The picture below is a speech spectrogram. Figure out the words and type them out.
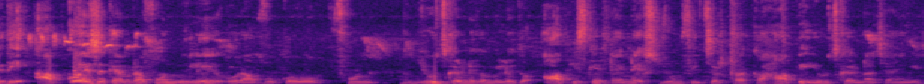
यदि आपको ऐसा कैमरा फ़ोन मिले और आपको फ़ोन यूज़ करने को मिले तो आप इसके टेन एक्स जूम फीचर का कहाँ पर यूज़ करना चाहेंगे?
